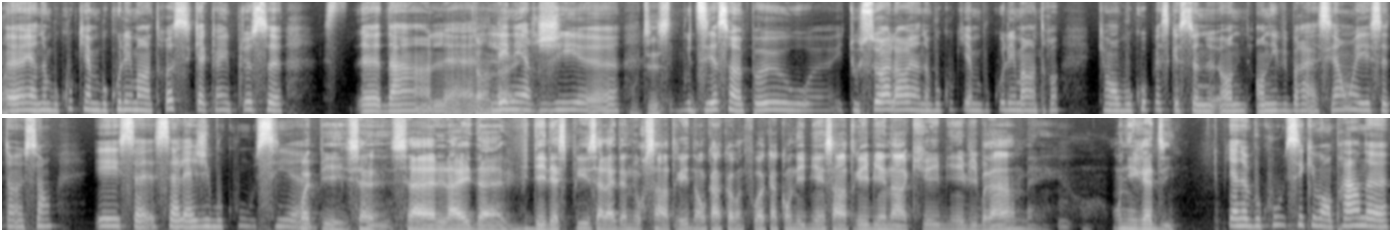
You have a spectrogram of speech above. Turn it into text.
Euh, il y en a beaucoup qui aiment beaucoup les mantras. Si quelqu'un est plus euh, euh, dans l'énergie bouddhiste. un peu et tout ça, alors il y en a beaucoup qui aiment beaucoup les mantras, qui vont beaucoup parce que c'est on, est vibration et c'est un son. Et ça, ça l'agit beaucoup aussi. Oui, puis ça, l'aide à vider l'esprit, ça l'aide à nous recentrer. Donc, encore une fois, quand on est bien centré, bien ancré, bien vibrant, ben, on irradie. Puis il y en a beaucoup aussi qui vont prendre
